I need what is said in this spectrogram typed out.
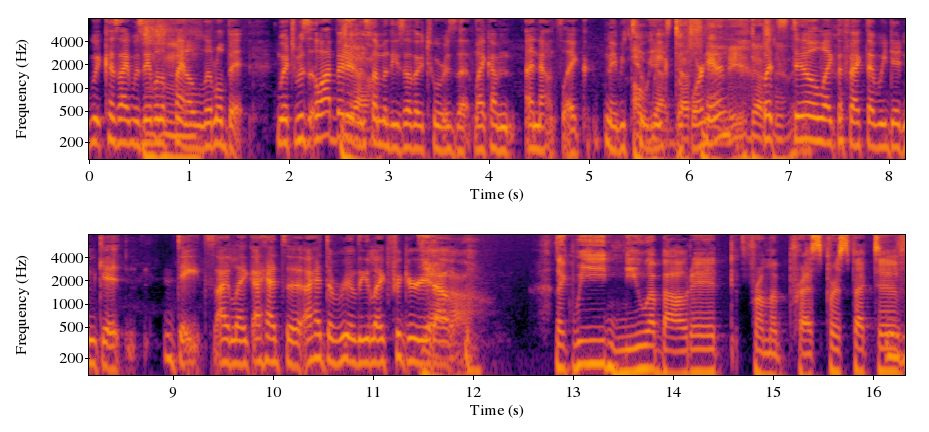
because I was able to plan a little bit, which was a lot better than Mm-hmm. Some of these other tours that like I'm announced like maybe two Oh, yeah, weeks beforehand. definitely, But still, like the fact that we didn't get dates, I like I had to I had to really like figure it out. like we knew about it from a press perspective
